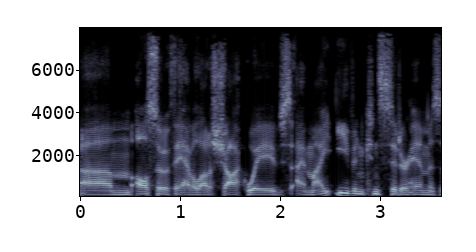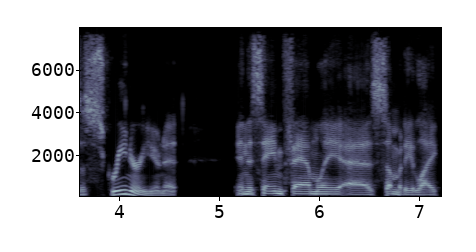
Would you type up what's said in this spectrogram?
Um, also, if they have a lot of shock waves, I might even consider him as a screener unit in the same family as somebody like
